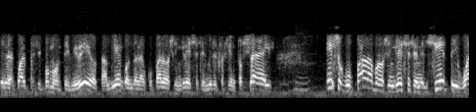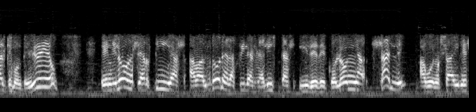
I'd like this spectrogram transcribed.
en la cual participó Montevideo también cuando la ocuparon los ingleses en 1806. Es ocupada por los ingleses en el 7, igual que Montevideo. En el 11 Artigas abandona las filas realistas y desde Colonia sale a Buenos Aires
